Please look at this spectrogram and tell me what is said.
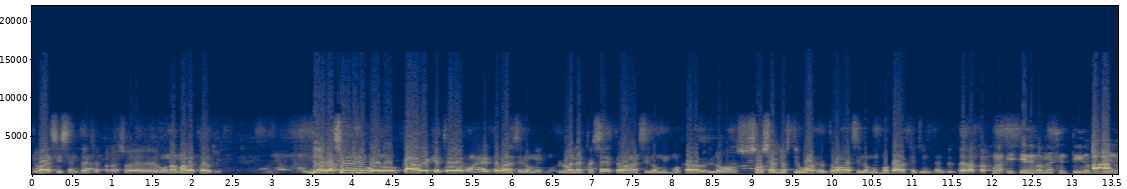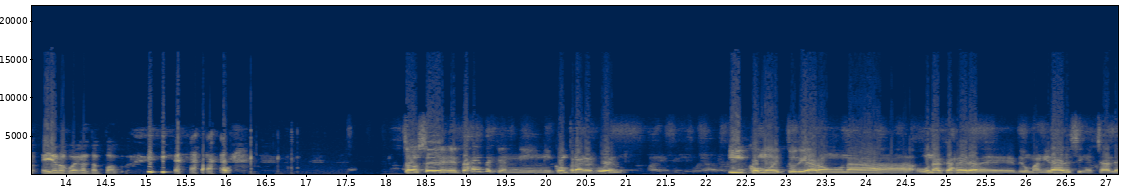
Iba a decir sentencia, pero eso es una mala traducción de oraciones y bueno, cada vez que tú hablas con él, él te va a decir lo mismo. Los NPC te van a decir lo mismo, cada los Social Justice Warriors te van a decir lo mismo cada vez que tú intentes interactuar. y tiene doble sentido, porque ah. ellos, no, juegan tampoco. Entonces, esta gente que ni, ni compran el juego, y como estudiaron una, una carrera de, humanidades sin echarle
